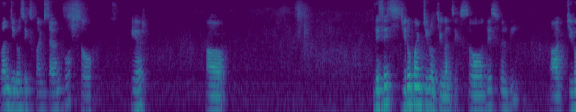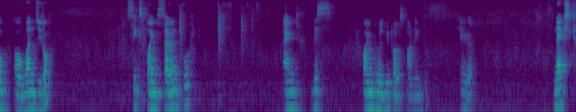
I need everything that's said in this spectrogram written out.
106.74 so here uh, this is 0.0316 so this will be uh, 0 uh, 106.74 and this point will be corresponding to here. Next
